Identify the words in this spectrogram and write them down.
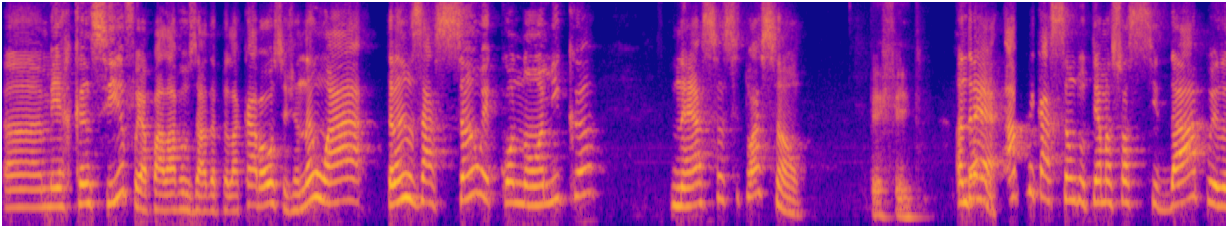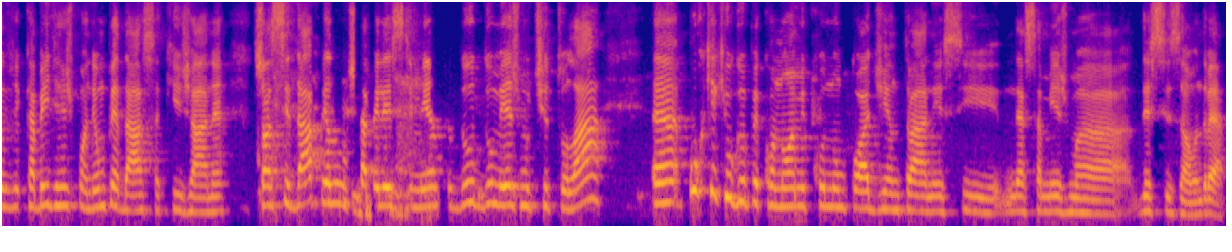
uh, mercancia, foi a palavra usada pela Carol, ou seja, não há transação econômica nessa situação. Perfeito. André, a aplicação do tema só se dá pelo. Acabei de responder um pedaço aqui já, né? Só se dá pelo estabelecimento do, do mesmo titular. Uh, por que, que o grupo econômico não pode entrar nesse, nessa mesma decisão, André?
